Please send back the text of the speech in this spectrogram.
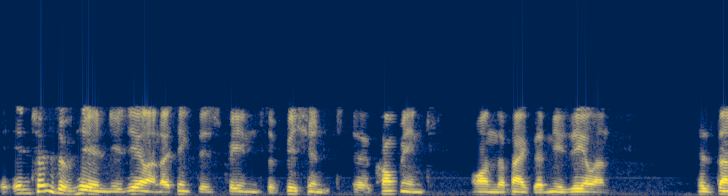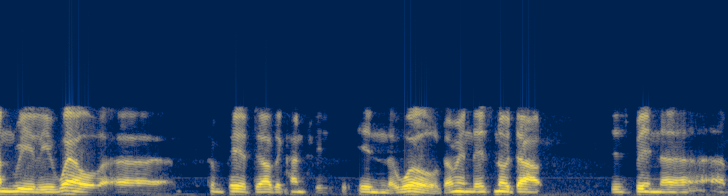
In terms of here in New Zealand, I think there's been sufficient uh, comment on the fact that New Zealand has done really well uh, compared to other countries in the world. I mean, there's no doubt there's been a, a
